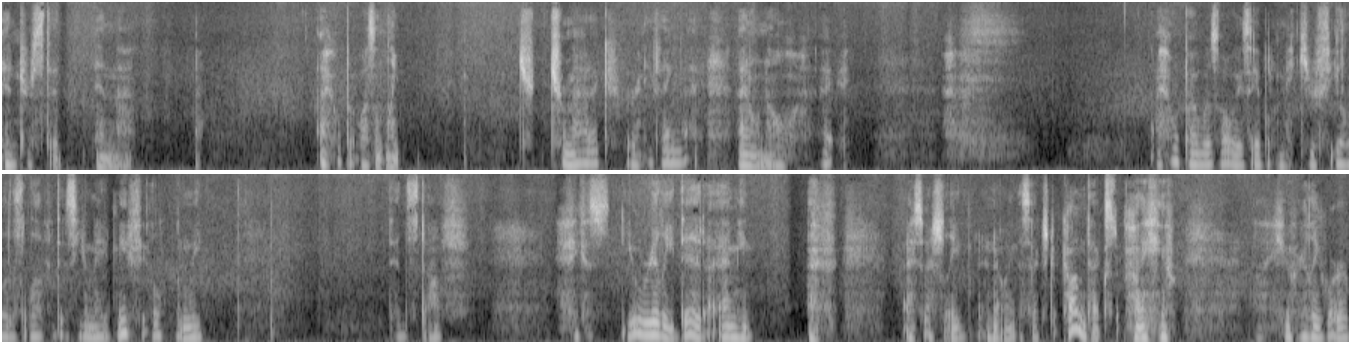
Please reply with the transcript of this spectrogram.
interested in that. I hope it wasn't like tr- traumatic or anything. I, I don't know. I, I hope I was always able to make you feel as loved as you made me feel when we did stuff. Because you really did. I mean, especially knowing this extra context about you, you really were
